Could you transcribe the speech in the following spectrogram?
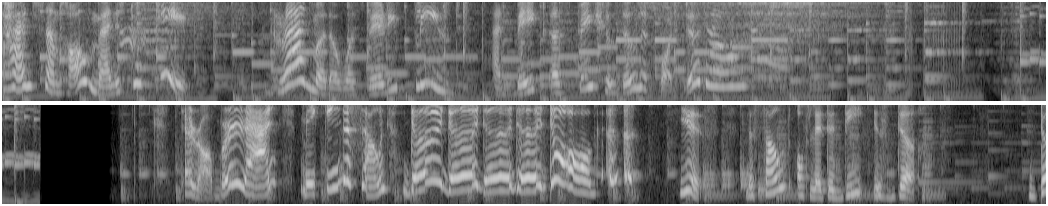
and somehow managed to escape. Grandmother was very pleased and baked a special donut for Doedoe. The robber ran, making the sound da da da da dog. yes, the sound of letter D is D. D,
